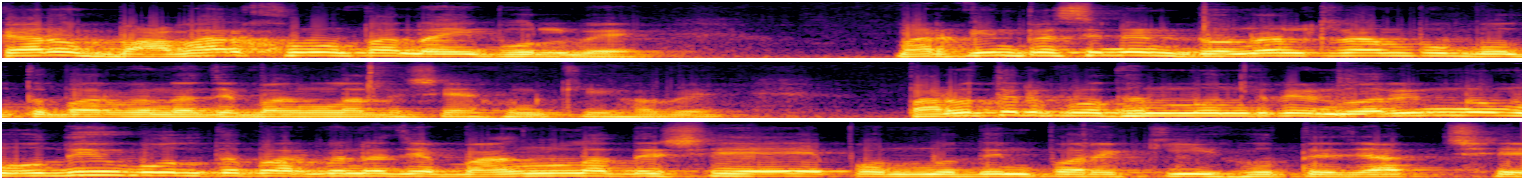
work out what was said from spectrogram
কারও বাবার ক্ষমতা নাই বলবে। মার্কিন প্রেসিডেন্ট ডোনাল্ড ট্রাম্পও বলতে পারবে না যে বাংলাদেশে এখন কি হবে। ভারতের প্রধানমন্ত্রী নরেন্দ্র মোদীও বলতে পারবে না যে বাংলাদেশে পনেরো দিন পরে কি হতে যাচ্ছে।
